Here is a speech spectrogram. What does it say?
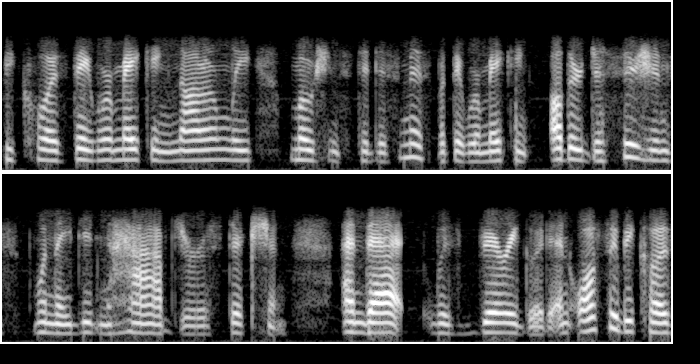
because they were making not only motions to dismiss, but they were making other decisions when they didn't have jurisdiction. And that was very good. And also because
